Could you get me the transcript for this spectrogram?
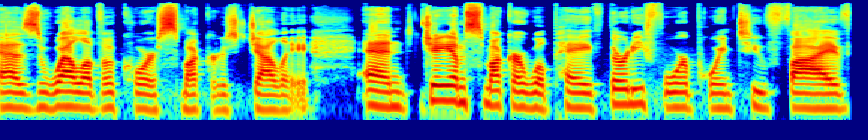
as well of, of course, Smucker's jelly. And JM Smucker will pay 34.25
